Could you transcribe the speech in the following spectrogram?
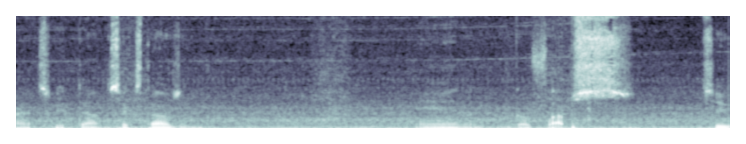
Alright, let's get down 6,000. Flaps 2.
